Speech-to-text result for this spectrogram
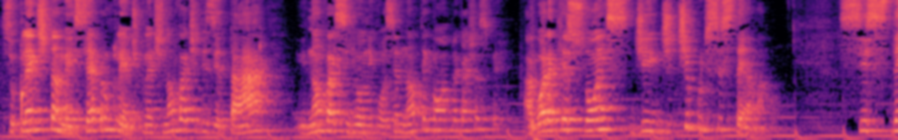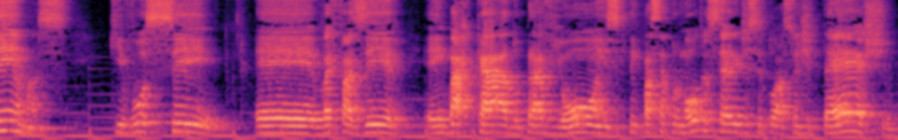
Se o cliente também, se é para um cliente, o cliente não vai te visitar e não vai se reunir com você, não tem como aplicar XP. Agora, questões de, de tipo de sistema. Sistemas que você é, vai fazer é, embarcado para aviões, que tem que passar por uma outra série de situações de teste,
